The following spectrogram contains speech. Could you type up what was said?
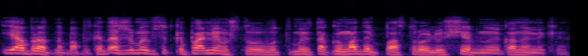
и обратно попасть. Когда же мы все-таки поймем, что вот мы такую модель построили ущербную экономике?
